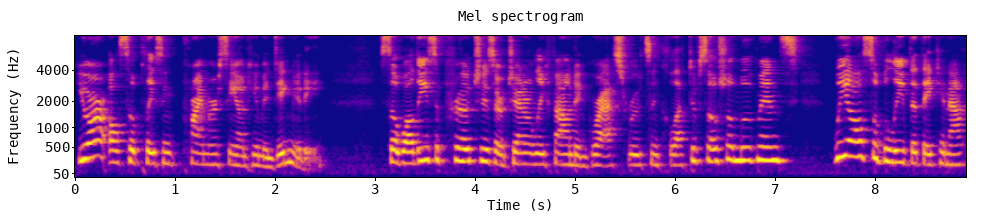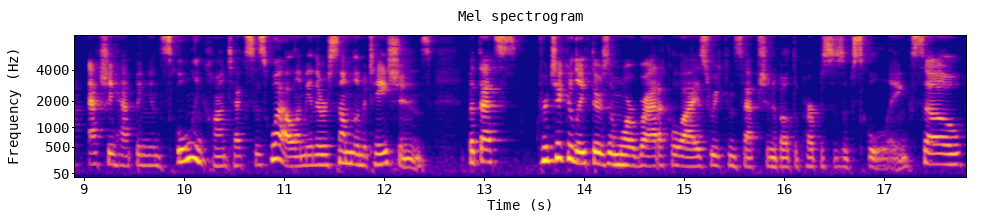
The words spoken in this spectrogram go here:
you are also placing primacy on human dignity. So while these approaches are generally found in grassroots and collective social movements, we also believe that they can actually happen in schooling contexts as well. I mean, there are some limitations, but that's particularly if there's a more radicalized reconception about the purposes of schooling. So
